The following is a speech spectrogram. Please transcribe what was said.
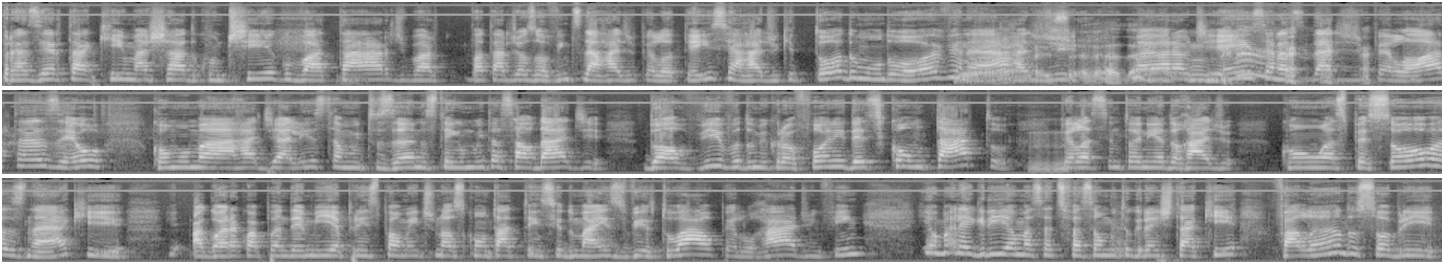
Prazer estar aqui, Machado, contigo. Boa tarde, boa tarde aos ouvintes da Rádio Pelotense, a rádio que todo mundo ouve, né? A rádio de é maior audiência na cidade de Pelotas. Eu, como uma radialista há muitos anos, tenho muita saudade do ao vivo, do microfone, desse contato Uhum. pela sintonia do rádio com as pessoas, né? Que agora com a pandemia, principalmente, o nosso contato tem sido mais virtual, pelo rádio, enfim. E é uma alegria, uma satisfação muito grande estar aqui falando sobre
